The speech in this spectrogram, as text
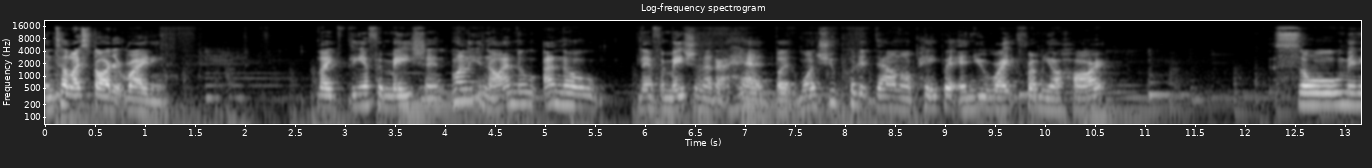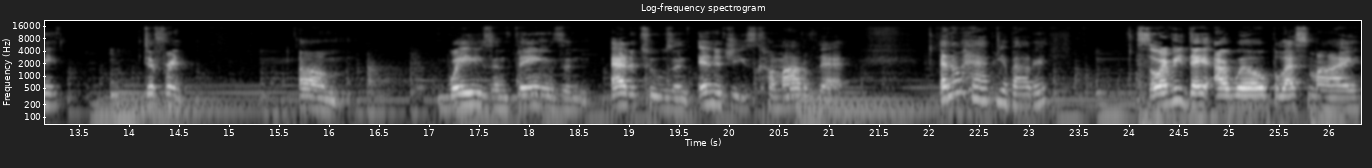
until I started writing. Like the information, well, you know, I knew I know the information that I had, but once you put it down on paper and you write from your heart, so many different um, ways and things and attitudes and energies come out of that. And I'm happy about it. So every day I will bless my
